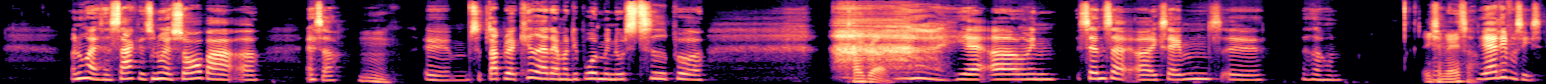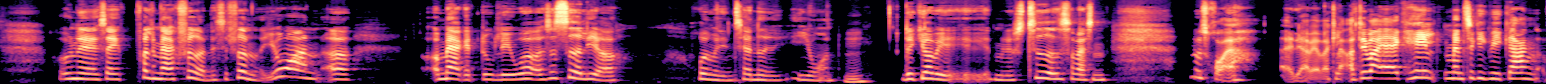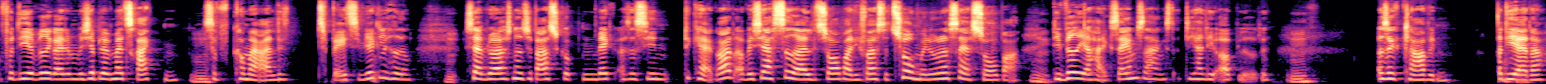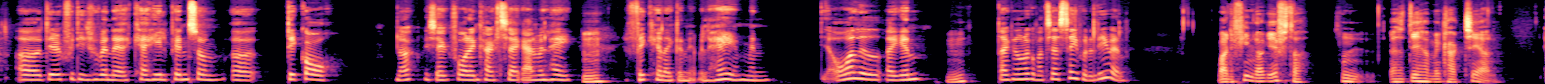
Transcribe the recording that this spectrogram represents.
Og nu har jeg så sagt det, så nu er jeg sårbar, og altså, Mm. øhm, så der blev jeg ked af det, at de bruger en minuts tid på at Træk vejret. Ja, og min sensor og eksamens, øh, hvad hedder hun? Eksaminator. Ja, lige præcis. Hun øh, sagde, prøv lige at mærke fødderne, sæt fødderne ned i jorden, og, og mærk, at du lever, og så sidder lige og rod med dine tæer ned i, i jorden. Mm. Det gjorde vi et minuts tid, og så var jeg sådan, nu tror jeg, at jeg er ved at være klar. Og det var jeg ikke helt, men så gik vi i gang, fordi jeg ved godt, at hvis jeg bliver med at trække den, mm. så kommer jeg aldrig tilbage til virkeligheden. Mm. Så jeg blev også nødt til bare at skubbe den væk, og så sige, det kan jeg godt, og hvis jeg sidder er lidt sårbar de første to minutter, så er jeg sårbar. Mm. De ved, at jeg har eksamensangst, og de har lige oplevet det. Mm. Og så klarer vi den. Og de er der, og det er jo ikke fordi, de forventer, at jeg kan hele pensum, og det går nok, hvis jeg ikke får den karakter, jeg gerne vil have. Mm. Jeg fik heller ikke den, jeg ville have, men jeg overlevede, og igen, Mm. der er ikke nogen, der kommer til at se på det alligevel. Var det fint nok efter? Sådan, altså det her med karakteren.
